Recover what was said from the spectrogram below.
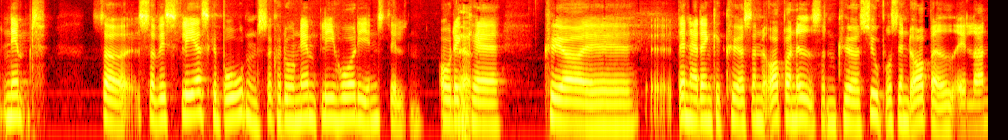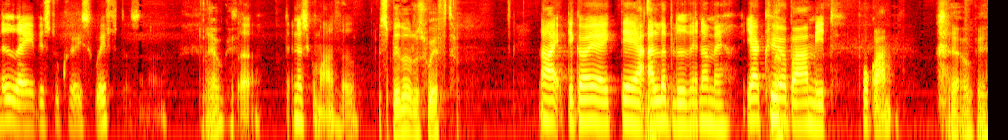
nemt. Så, så hvis flere skal bruge den, så kan du nemt lige hurtigt indstille den. Og den ja. kan køre, øh, den her den kan køre sådan op og ned, så den kører 7% opad eller nedad, hvis du kører i Swift og sådan noget. Ja, okay. Så den er sgu meget fed. Spiller du Swift? Nej, det gør jeg ikke. Det er jeg aldrig blevet venner med. Jeg kører ja. bare mit program. Ja, okay.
